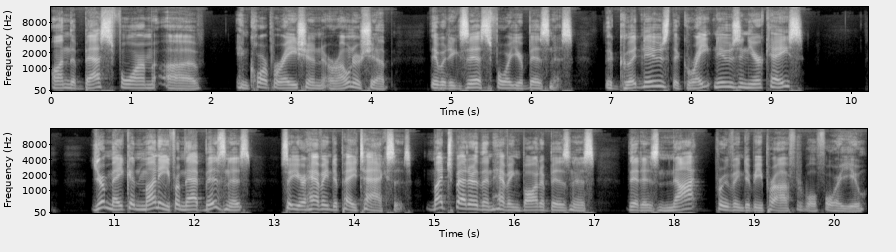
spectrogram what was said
on the best form of incorporation or ownership that would exist for your business. The good news, the great news in your case, you're making money from that business, so you're having to pay taxes. Much better than having bought a business that is not proving to be profitable for you,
